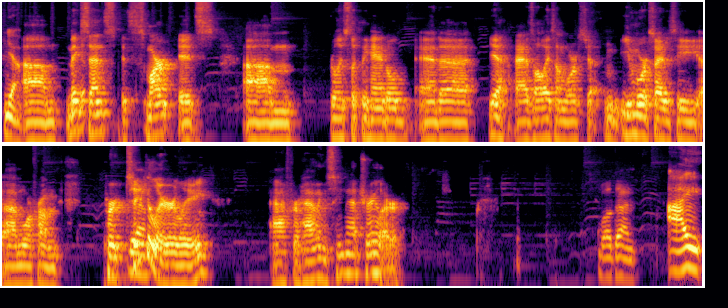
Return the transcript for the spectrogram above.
Yeah, um, makes sense. It's smart. It's um, really slickly handled, and uh, yeah, as always, I'm more even more excited to see uh, more from, him. particularly yeah. after having seen that trailer. Well done. I.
